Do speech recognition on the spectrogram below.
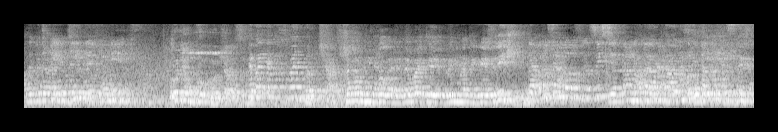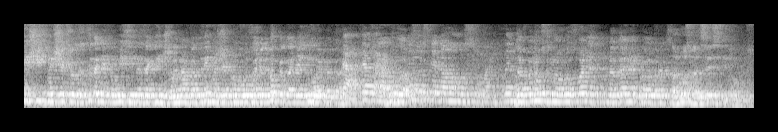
Але батьки діти, вони Протягом року. Давайте голосувати до приймати якесь рішення. да, виносимо на розгляд сесії, а там нехай Не спішіть, ми ще що засідання комісії не закінчили. Нам потрібно ще проголосувати одне питання і друге питання. Так, давай, Будь ласка. виносите на голосування. Да, Виносите. виносимо на голосування питання про На адресу. розгляд сесії голосують.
